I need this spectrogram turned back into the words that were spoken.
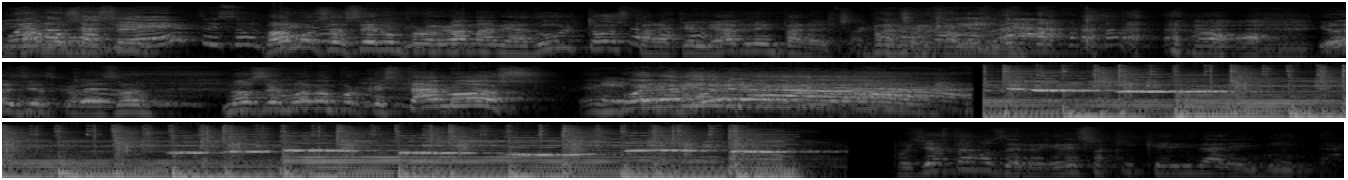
Bueno, vamos a hacer estoy soltera. vamos a hacer un programa de adultos para que le hablen para el chaca. Gracias, corazón. No se muevan porque estamos ¡En buena vibra! Pues ya estamos de regreso aquí, querida Arenita.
